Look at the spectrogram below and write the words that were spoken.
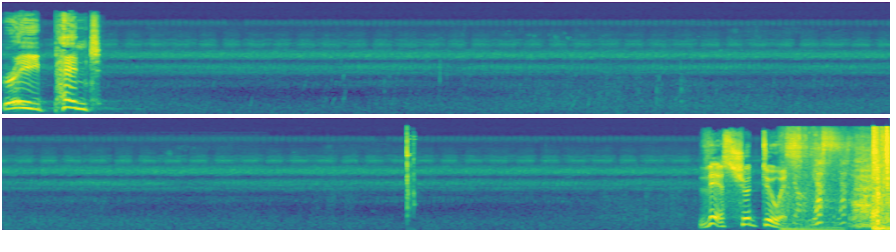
Repent! This should do it. Yes, yes.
